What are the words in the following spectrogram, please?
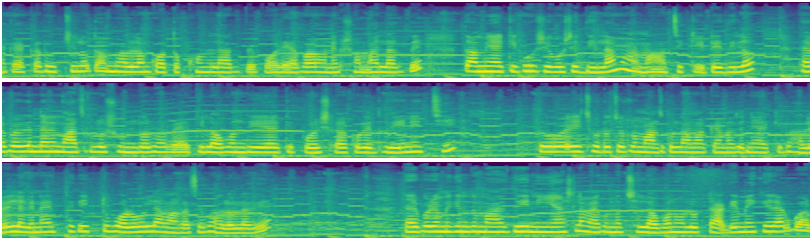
একা একা ধুচ্ছিল তো আমি ভাবলাম কতক্ষণ লাগবে, পরে আবার অনেক সময় লাগবে। তো আমি আর কি ঘষে ঘষে দিলাম, আর মা হচ্ছে কেটে দিল। তারপরে কিন্তু আমি মাছগুলো সুন্দরভাবে আর কি লবণ দিয়ে আর কি পরিষ্কার করে ধুয়ে নিচ্ছি। তো এই ছোট ছোট মাছগুলো আমার কেন জানি আর কি ভালোই লাগে না, এর থেকে একটু বড় হলে আমার কাছে ভালো লাগে। তারপরে আমি কিন্তু মাছ দিয়ে নিয়ে আসলাম। এখন হচ্ছে লবণ, হলুদটা আগে মেখে রাখব আর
